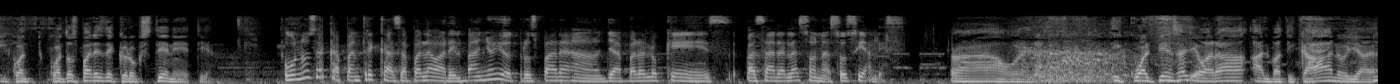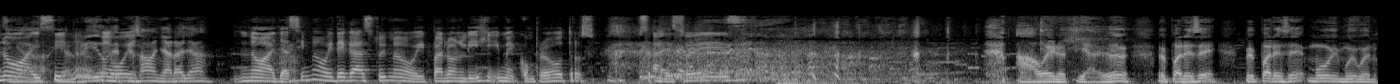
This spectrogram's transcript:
y, cuántos pares de crocs tiene, tía? Unos acá para entre casa para lavar el baño y otros para ya para lo que es pasar a las zonas sociales. Ah, bueno. ¿Y cuál piensa llevar al Vaticano y, a, no, ahí sí al río? Me, voy. a bañar allá? No, allá sí me voy de gasto y me voy para Lonely y me compro otros. O sea, eso es... Ah, bueno, tía, me parece, me parece muy, muy bueno.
